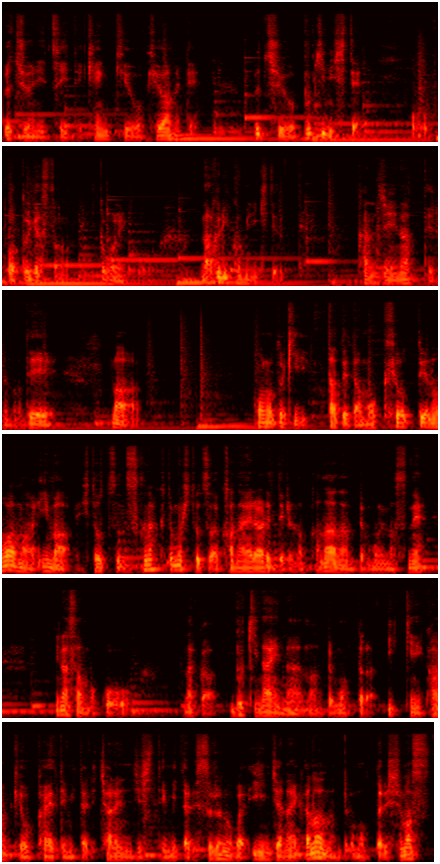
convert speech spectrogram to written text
宇宙について研究を極めて、宇宙を武器にして、こう、ポッドキャストのところにこう、殴り込みに来てるみたいな感じになってるので、まあ、この時立てた目標っていうのは、まあ今一つ、少なくとも一つは叶えられてるのかななんて思いますね。皆さんもこう、なんか武器ないななんて思ったら一気に環境を変えてみたりチャレンジしてみたりするのがいいんじゃないかななんて思ったりします。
